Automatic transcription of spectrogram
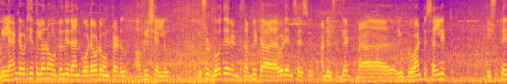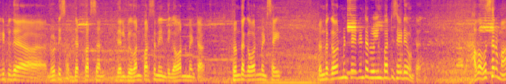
మీ ల్యాండ్ ఎవరి చేతిలోనో ఉంటుంది దానికి ఒకడెవడో ఉంటాడు official you should go there and submit evidences and you should get if you want to sell it you should take it to the notice of that person there be one person in the government from the government side from the government side అంటే రూలింగ్ పార్టీ సైడే ఉంటారు. అవి అవసరమా?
